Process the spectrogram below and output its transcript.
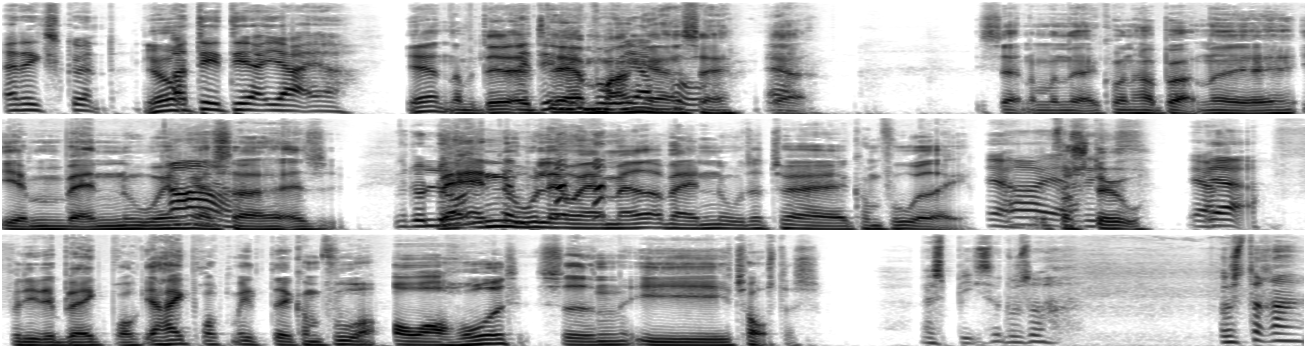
Er det ikke skønt? Jo. Og det er der, jeg er. Ja, nå, men det, er det, det det er mange af os af. Ja. ja. Især når man øh, kun har børnene øh, hjemme hver anden uge. Ikke? Åh. Altså, altså, Vil du hver anden dem? uge laver jeg mad, og hver anden uge, der tør jeg komfuret af. Ja, For støv. Ja. Fordi det bliver ikke brugt. Jeg har ikke brugt mit uh, komfur overhovedet siden i torsdags. Hvad spiser du så? Osterer?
